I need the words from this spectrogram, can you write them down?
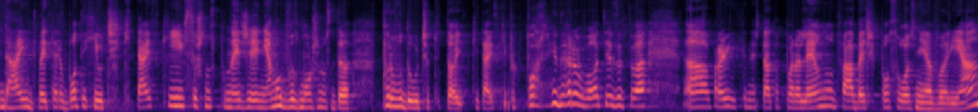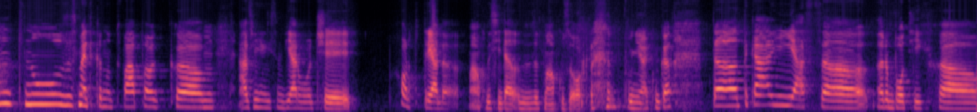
Да, и двете работех и учих китайски. Всъщност, понеже нямах възможност да първо да уча китай, китайски, пък после да работя, затова а, правих нещата паралелно. Това беше по-сложния вариант, но за сметка на това пък а, аз винаги съм вярвала, че хората трябва да малко да си дадат, да дадат малко зор понякога. Та, така и аз а, работих а,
